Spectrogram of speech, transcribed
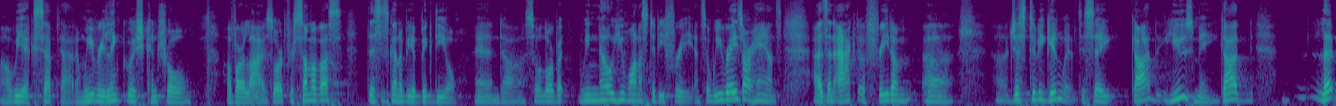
Uh, we accept that and we relinquish control of our lives. Lord, for some of us, this is going to be a big deal. And uh, so, Lord, but we know you want us to be free. And so we raise our hands as an act of freedom uh, uh, just to begin with, to say, God, use me. God, let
